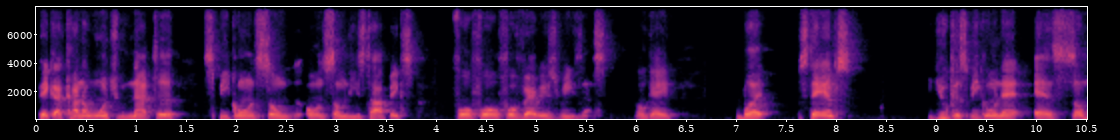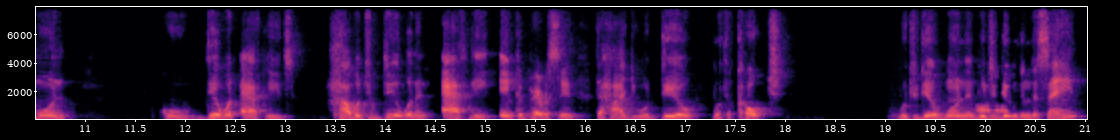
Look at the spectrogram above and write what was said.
Pick, I kind of want you not to speak on some on some of these topics for for for various reasons. Okay, but stamps, you can speak on that as someone who deal with athletes. How would you deal with an athlete in comparison to how you would deal with a coach? Would you deal one? Would you deal with them the same?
